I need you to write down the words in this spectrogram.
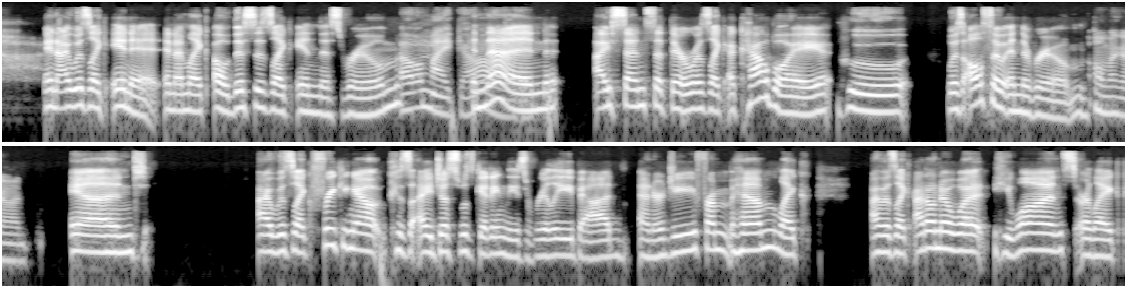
god. And I was like in it and I'm like, oh, this is like in this room. oh my god. and then I sensed that there was like a cowboy who was also in the room. Oh my god. And I was like freaking out because I just was getting these really bad energy from him. Like, I was like, I don't know what he wants, or like,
